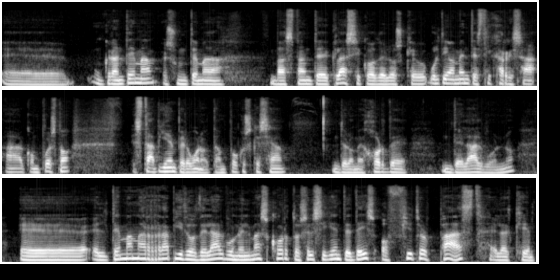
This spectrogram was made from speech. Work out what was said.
un gran tema. Es un tema bastante clásico de los que últimamente Steve Harris ha, compuesto. Está bien, pero bueno, tampoco es que sea de lo mejor de, del álbum, ¿no? Eh, el tema más rápido del álbum, el más corto, es el siguiente, Days of Future Past, en el que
